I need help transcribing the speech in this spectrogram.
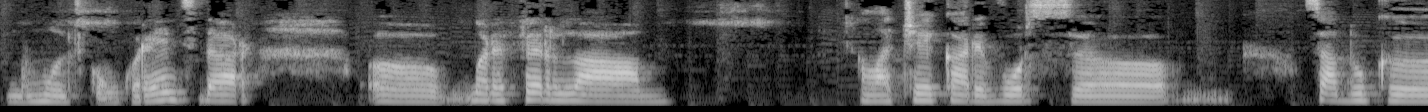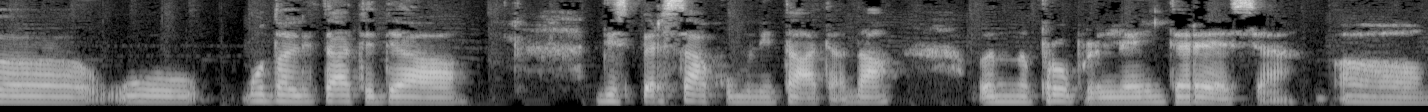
mulți concurenți, dar uh, mă refer la la cei care vor să, să aducă o modalitate de a dispersa comunitatea da? în propriile interese. Uh,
